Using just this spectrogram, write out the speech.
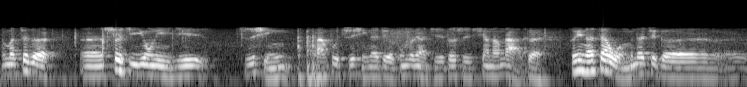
那么这个呃设计用例以及执行反复执行的这个工作量其实都是相当大的。对，所以呢，在我们的这个呃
